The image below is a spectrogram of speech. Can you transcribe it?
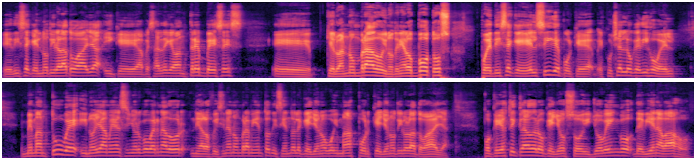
eh, dice que él no tira la toalla y que a pesar de que van tres veces eh, que lo han nombrado y no tenía los votos, pues dice que él sigue porque, escuchen lo que dijo él, me mantuve y no llamé al señor gobernador ni a la oficina de nombramiento diciéndole que yo no voy más porque yo no tiro la toalla. Porque yo estoy claro de lo que yo soy. Yo vengo de bien abajo.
